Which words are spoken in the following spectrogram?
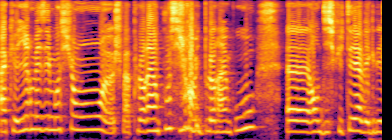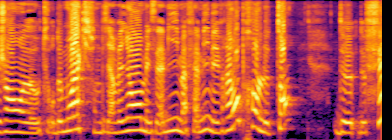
accueillir mes émotions, je sais pas, pleurer un coup si j'ai envie de pleurer un coup, en discuter avec des gens autour de moi qui sont bienveillants, mes amis, ma famille, mais vraiment prendre le temps de, faire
